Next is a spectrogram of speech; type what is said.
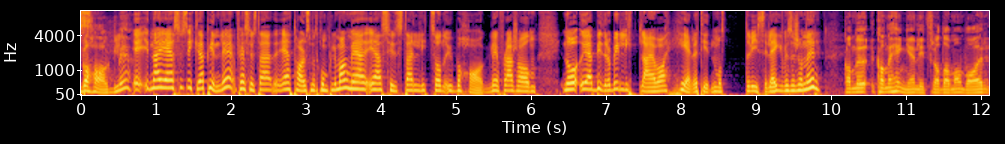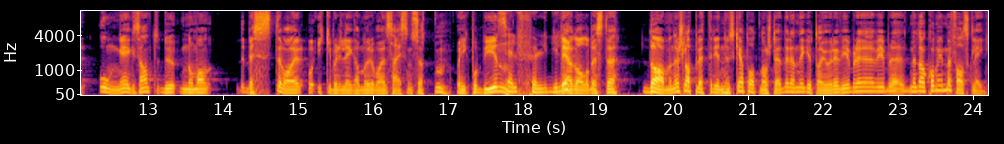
Ubehagelig? Jeg- Nei, jeg syns ikke det er pinlig. For jeg, det er, jeg tar det som et kompliment, men jeg, jeg syns det er litt sånn ubehagelig. For det er sånn nå, Jeg begynner å bli litt lei av å hele tiden måtte vise legg, hvis du skjønner. Kan det, kan det henge igjen litt fra da man var unge, ikke sant? Du, når man, det beste var å ikke bli legga når du var 16-17 og gikk på byen. Selvfølgelig. Det er jo det aller beste. Damene slapp lettere inn, husker jeg, på 18-årssteder enn de gutta gjorde. Vi ble, vi ble, men da kom vi med falsk legg.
